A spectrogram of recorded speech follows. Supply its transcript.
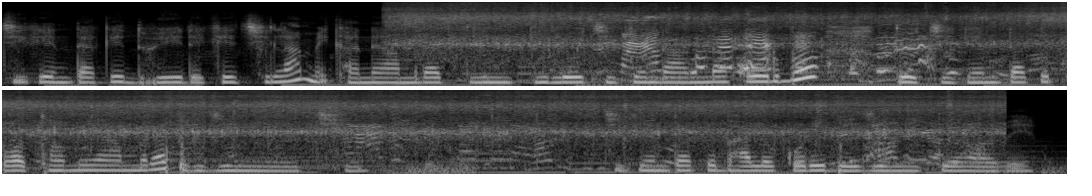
চিকেনটাকে ধুয়ে রেখেছিলাম। এখানে আমরা তিন কিলো চিকেন রান্না করব। তো চিকেনটাকে প্রথমে আমরা ভেজে নিয়েছি। চিকেনটাকে ভালো করে ভেজে নিতে হবে।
